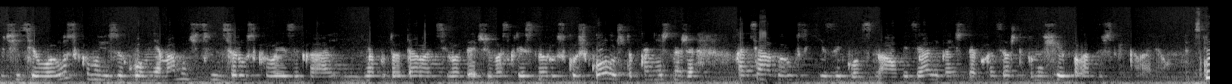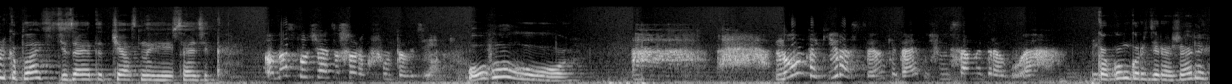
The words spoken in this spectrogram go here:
учить его русскому языку. У меня мама учительница русского языка, и я буду отдавать его, опять же, в воскресную русскую школу, чтобы, конечно же, хотя бы русский язык он знал. В идеале, конечно, я бы хотела, чтобы он еще и по-латышски говорил. Сколько платите за этот частный садик? У нас получается 40 фунтов в день. Ого! Ну, такие расценки, да, это еще не самое дорогое. В каком городе рожали?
